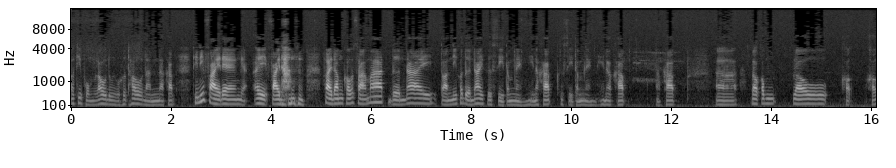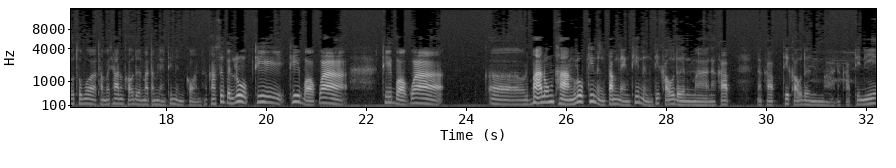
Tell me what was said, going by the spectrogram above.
ท่าที่ผมเล่าดูคือเท่านั้นนะครับ ทีนี้ฝ่ายแดงเนี่ยไอ้ฝ่ายดำฝ่ายดำเขาสามารถเดินได้ ตอนนี้เขาเดินได้คือสี่ตำแหน่งนี้นะครับ คือสี่ตำแหน่งนี้นะครับนะครับเราก็เราเขาเขาสมมติว่าธรรมชาติของเขาเดินมาตำแหน่งที่หนึ่งก่อนนะครับซึ่งเป็นรูปที่ที่บอกว่าที่บอกว่าเอ่อมาลงทางรูปที่หนึ่งตำแหน่งที่หนึ่งที่เขาเดินมานะครับ นะครับ ที่เขาเดินมานะครับ ทีนี้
